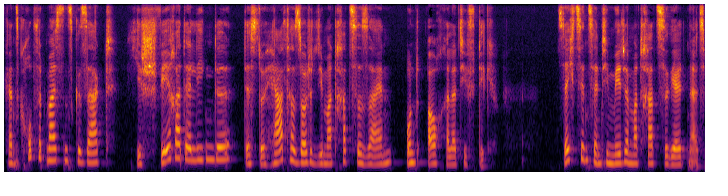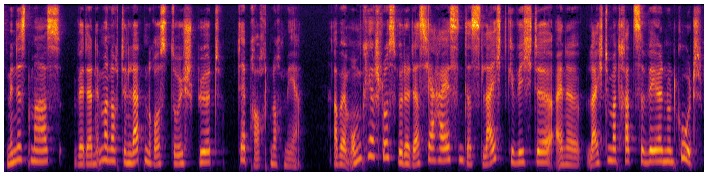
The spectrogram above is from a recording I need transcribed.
Ganz grob wird meistens gesagt, je schwerer der liegende, desto härter sollte die Matratze sein und auch relativ dick. 16 cm Matratze gelten als Mindestmaß. Wer dann immer noch den Lattenrost durchspürt, der braucht noch mehr. Aber im Umkehrschluss würde das ja heißen, dass Leichtgewichte eine leichte Matratze wählen und gut.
